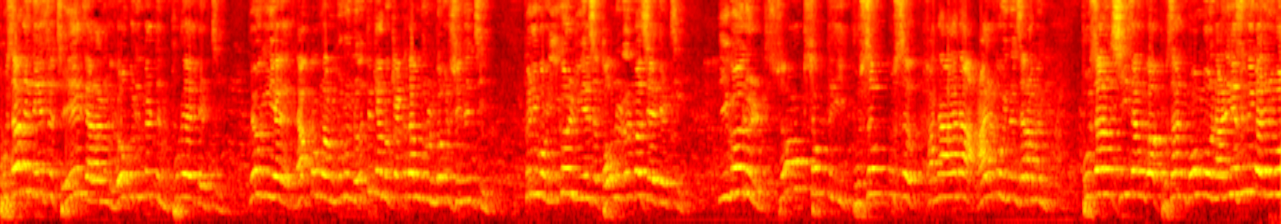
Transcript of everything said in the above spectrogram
부산에 대해서 제일 잘하는 거, 요 그린벨트는 풀어야 될지, 여기에 낙동강 물은 어떻게 하면 깨끗한 물을 먹을 수 있는지, 그리고 이걸 위해서 돈을 얼마 써야 될지, 이거를 속속들이 구석구석 하나하나 알고 있는 사람은 부산시장과 부산 공무원 아니겠습니까, 여러분?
